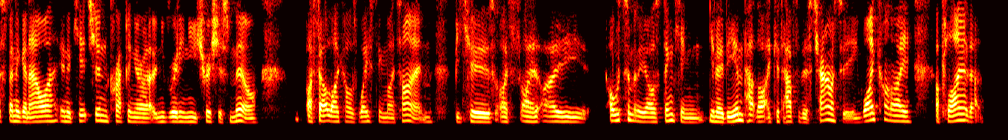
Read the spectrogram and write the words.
spending an hour in a kitchen prepping a, a really nutritious meal, I felt like I was wasting my time because I, I, I ultimately I was thinking, you know, the impact that I could have for this charity, why can't I apply that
